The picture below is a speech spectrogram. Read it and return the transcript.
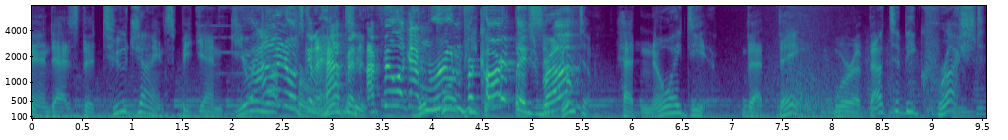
And as the two giants began gearing I up already know what's gonna happen. I feel like I'm rooting for Carthage. Saguntum had no idea that they were about to be crushed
